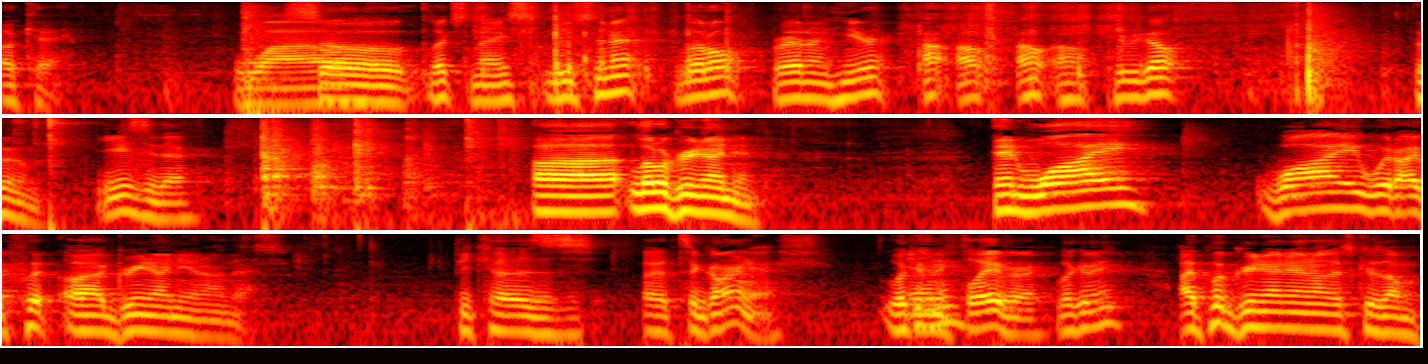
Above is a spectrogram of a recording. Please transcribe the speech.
Okay. Wow. So looks nice. Loosen it a little right on here. Oh, oh, oh, oh. Here we go. Boom. easy there. Uh, little green onion. And why? Why would I put uh, green onion on this? Because it's a garnish. Look at me. flavor. Look at me. I put green onion on this because I'm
